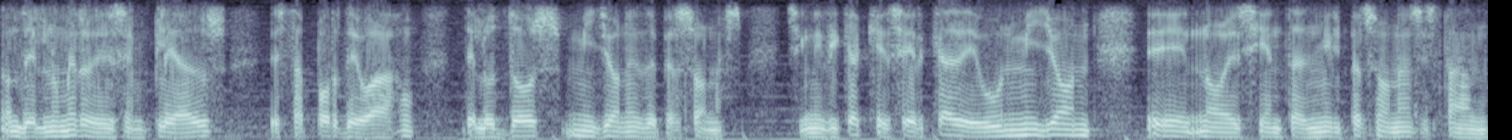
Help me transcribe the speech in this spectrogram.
donde el número de desempleados está por debajo de los dos millones de personas. Significa que cerca de un millón eh, novecientas mil personas están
